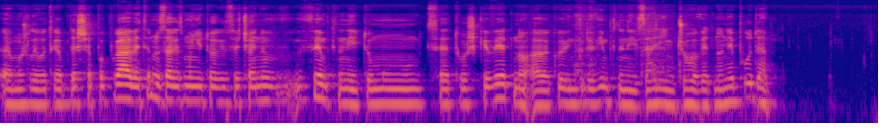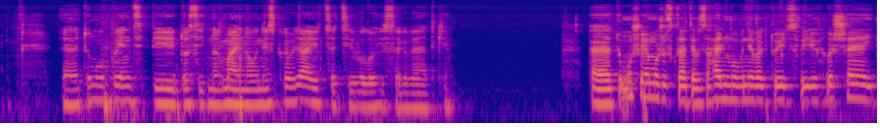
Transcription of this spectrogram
Е, Можливо, треба буде ще поправити. Ну, зараз монітор, звичайно, вимкнений, тому це трошки видно, але коли він буде вимкнений, взагалі нічого видно не буде. Е, Тому, в принципі, досить нормально вони справляються, ці вологі серветки. Е, Тому що я можу сказати, в загальному вони вартують своїх грошей,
